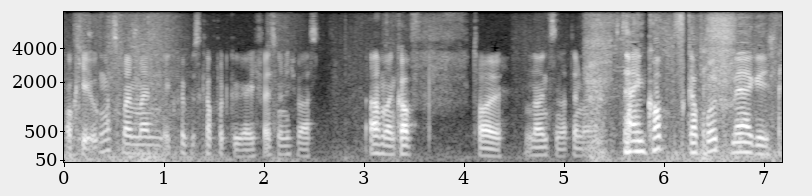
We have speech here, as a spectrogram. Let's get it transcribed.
Okay, irgendwas bei meinem Equip ist kaputt gegangen. Ich weiß noch nicht was. Ach, mein Kopf. Toll. 19 hat er noch. Dein Kopf ist kaputt, merke ich.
